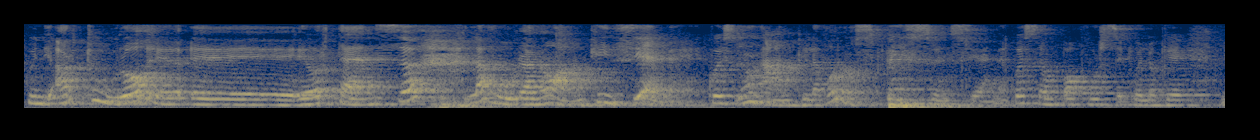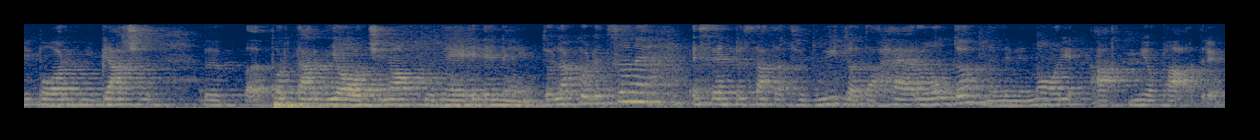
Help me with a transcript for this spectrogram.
Quindi Arturo e, e, e Hortense lavorano anche insieme questo non anche, lavorano spesso insieme, questo è un po' forse quello che mi, por- mi piace eh, portarvi oggi no? come elemento. La collezione è sempre stata attribuita da Harold, nelle memorie, a mio padre.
